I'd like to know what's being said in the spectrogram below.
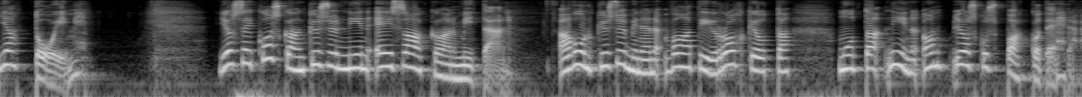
ja toimi. Jos ei koskaan kysy, niin ei saakaan mitään. Avun kysyminen vaatii rohkeutta, mutta niin on joskus pakko tehdä.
